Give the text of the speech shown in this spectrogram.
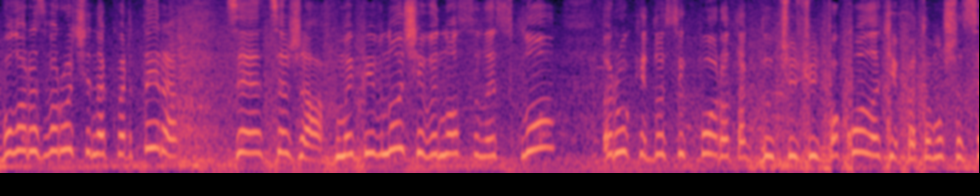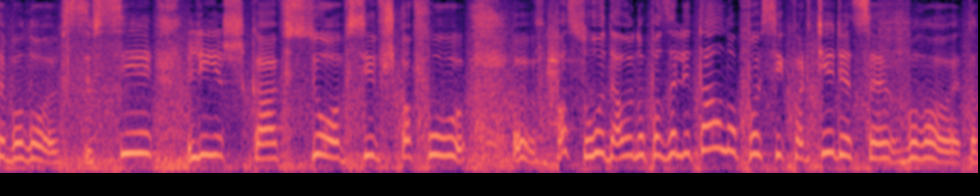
Була розворочена квартира, це, це жах. Ми півночі виносили скло. Руки до сих пор так чуть-чуть поколоті, тому що це було всі, всі ліжка, все, всі в шкафу, е, посуда, воно позалітало по всій квартирі. Це було це,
